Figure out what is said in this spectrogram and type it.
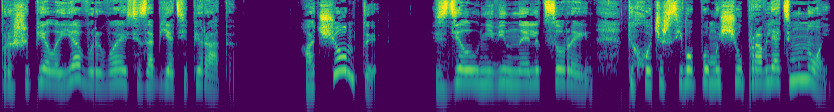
Прошипела я, вырываясь из объятий пирата. «О чем ты?» — сделал невинное лицо Рейн. «Ты хочешь с его помощью управлять мной?»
